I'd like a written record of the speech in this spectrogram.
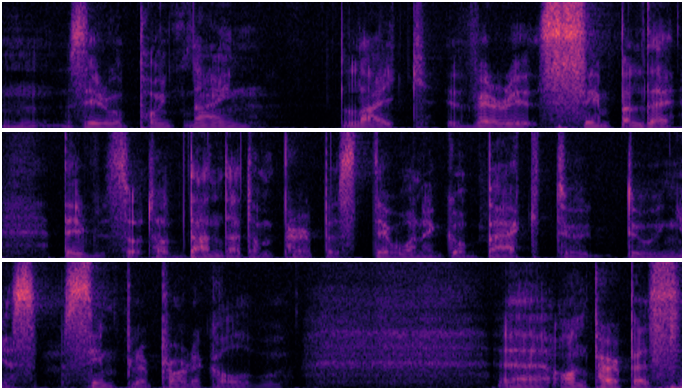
0.9 like very simple. They, they've sort of done that on purpose. They want to go back to doing a simpler protocol uh, on purpose.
